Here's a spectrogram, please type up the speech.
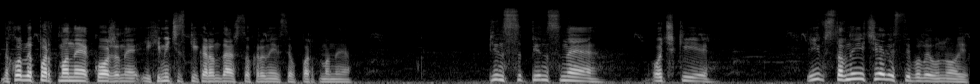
Знаходили портмоне кожане, і хімічний карандаш сохранився в портмоне. Пінс, пінсне, очки. І вставні челюсті були у многих.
